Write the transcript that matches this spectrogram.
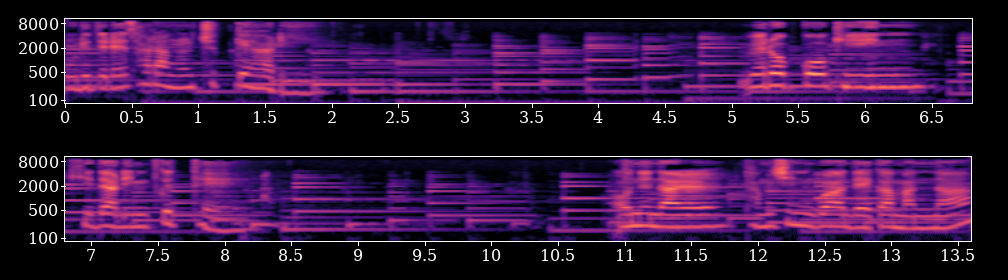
우리들의 사랑을 춥게 하리. 외롭고 긴 기다림 끝에 어느 날 당신과 내가 만나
